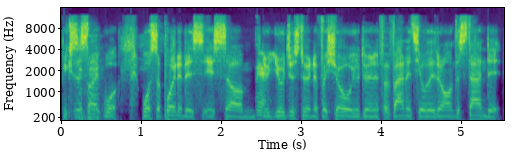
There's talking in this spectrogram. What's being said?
because it's mm-hmm. like, what, what's the point of this? Is um, yeah. you're, you're just doing it for show show or you're doing it for vanity or they don't understand it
